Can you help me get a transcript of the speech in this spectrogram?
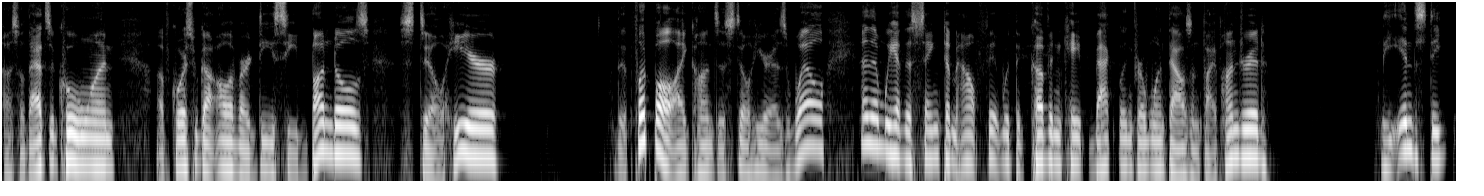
uh, so that's a cool one. Of course we got all of our dc bundles still here. The football icons is still here as well. And then we have the sanctum outfit with the coven cape back bling for 1500 the instinct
